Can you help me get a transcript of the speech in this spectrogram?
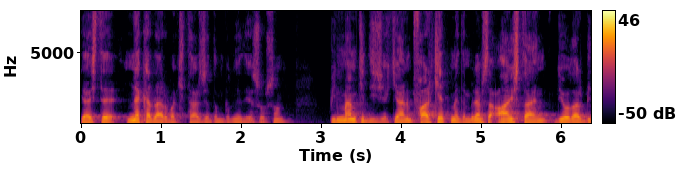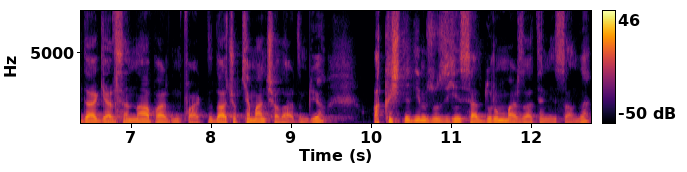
ya işte ne kadar vakit harcadın bu ne diye sorsan bilmem ki diyecek. Yani fark etmedim bile. Mesela Einstein diyorlar bir daha gelsen ne yapardın farklı? Daha çok keman çalardım diyor. Akış dediğimiz o zihinsel durum var zaten insanda.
